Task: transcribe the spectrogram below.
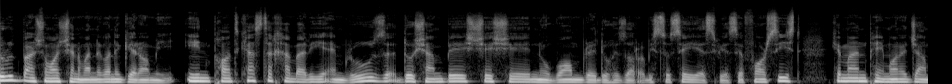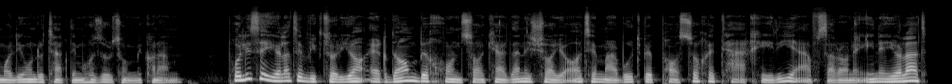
درود بر شما شنوندگان گرامی این پادکست خبری امروز دوشنبه 6 نوامبر 2023 SBS فارسی است که من پیمان جمالی اون رو تقدیم حضورتون می کنم. پلیس ایالت ویکتوریا اقدام به خونسا کردن شایعات مربوط به پاسخ تأخیری افسران این ایالت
